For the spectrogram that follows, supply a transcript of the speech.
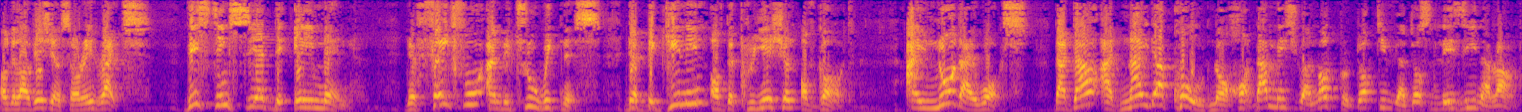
of the Laodicean, sorry, writes, These things said the Amen, the faithful and the true witness, the beginning of the creation of God. I know thy works that thou art neither cold nor hot. That means you are not productive, you are just lazying around.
